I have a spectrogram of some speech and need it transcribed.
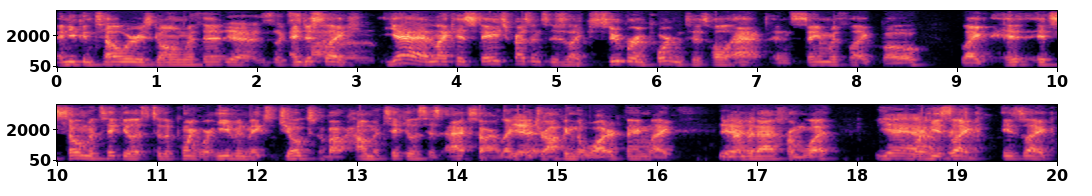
and you can tell where he's going with it. yeah, it's like And just like yeah, and like his stage presence is like super important to his whole act. And same with like Bo, like it's so meticulous to the point where he even makes jokes about how meticulous his acts are, like Yeah. the dropping the water thing. Like you yeah, remember that from what? yeah, where he's like he's like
